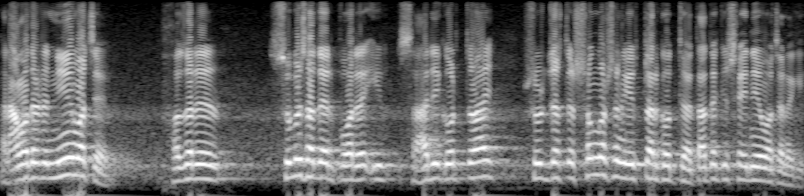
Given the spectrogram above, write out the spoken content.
আর আমাদের একটা নিয়ম আছে, ফজরের শুভেচ্ছাদের পরে সাহারি করতে হয়, সূর্যাস্তের সঙ্গে সঙ্গে ইফতার করতে হয়, তাদের কি সেই নিয়ম আছে নাকি?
